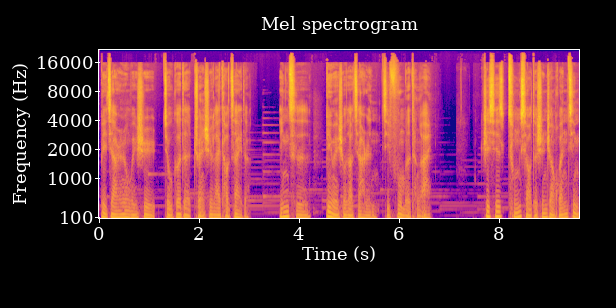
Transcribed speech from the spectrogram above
被家人认为是九哥的转世来讨债的，因此并未受到家人及父母的疼爱。这些从小的生长环境，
